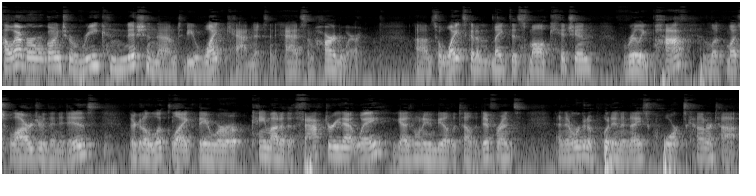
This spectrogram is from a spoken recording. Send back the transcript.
However, we're going to recondition them to be white cabinets and add some hardware. Um, so white's gonna make this small kitchen really pop and look much larger than it is. They're gonna look like they were came out of the factory that way. You guys won't even be able to tell the difference. And then we're gonna put in a nice quartz countertop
